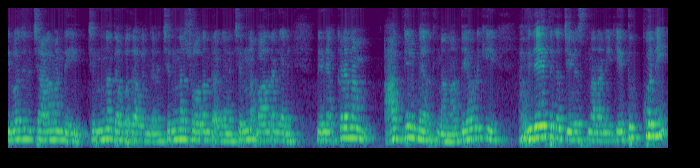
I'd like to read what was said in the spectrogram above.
ఈ రోజున చాలామంది చిన్న దెబ్బతాలం కానీ చిన్న శోధన రంగానే చిన్న బాధరం కానీ నేను ఎక్కడైనా ఆజ్ఞలు మేరుతున్నానా? దేవుడికి అవిధేయతగా జీవిస్తున్నానని ఎదుక్కొని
